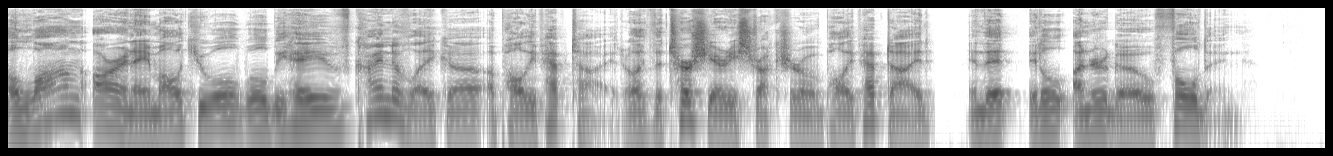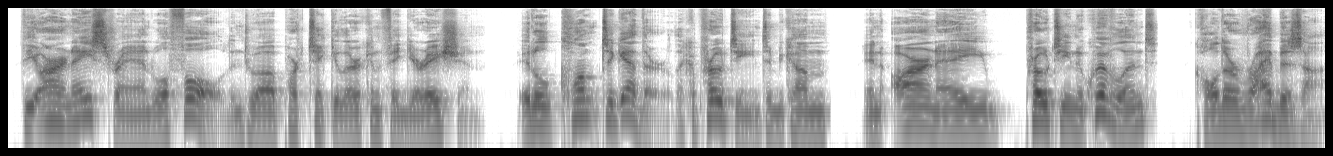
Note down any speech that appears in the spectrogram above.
A long RNA molecule will behave kind of like a, a, polypeptide, or like the tertiary structure of a polypeptide, in that it'll undergo folding the RNA strand will fold into a particular configuration. It'll clump together like a protein to become an RNA protein equivalent called a ribozyme.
